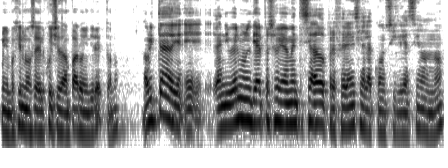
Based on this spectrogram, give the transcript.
me imagino, el juicio de amparo indirecto, ¿no? Ahorita eh, a nivel mundial, pues obviamente se ha dado preferencia a la conciliación, ¿no?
